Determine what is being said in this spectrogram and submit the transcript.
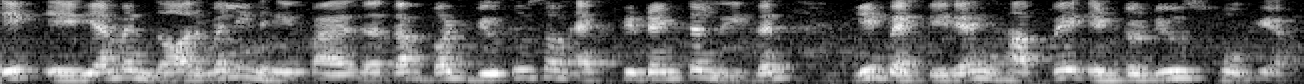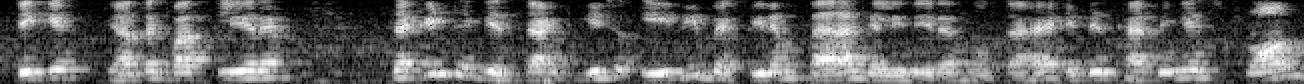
एक एरिया में नॉर्मली नहीं पाया जाता but due to some accidental reason ये बैक्टीरिया यहाँ पे इंट्रोड्यूस हो गया। ठीक है? यहाँ तक बात क्लियर है? सेकेंड थिंग इज़ दैट ये जो एवी बैक्टीरियम पैरागैलिनेरम होता है it is having a strong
